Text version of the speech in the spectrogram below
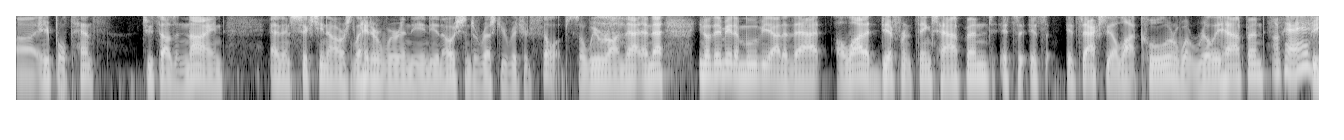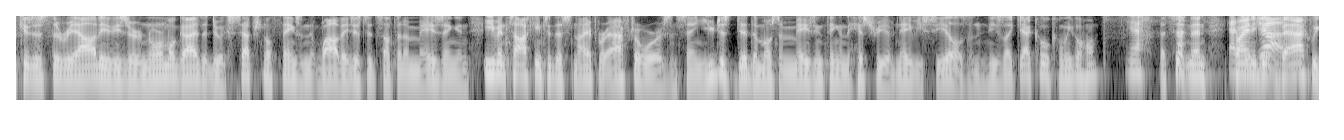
uh, April 10th, 2009. And then 16 hours later, we're in the Indian Ocean to rescue Richard Phillips. So we were on that, and that you know they made a movie out of that. A lot of different things happened. It's it's it's actually a lot cooler what really happened. Okay. Because it's the reality. These are normal guys that do exceptional things, and that wow, they just did something amazing. And even talking to the sniper afterwards and saying, "You just did the most amazing thing in the history of Navy SEAls," and he's like, "Yeah, cool. Can we go home?" yeah. That's it. And then trying to get back, we,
